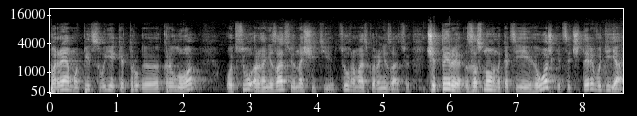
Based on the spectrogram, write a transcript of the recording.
беремо під своє е, крило оцю організацію на щиті, цю громадську організацію. Чотири засновника цієї ГОшки це чотири водія.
